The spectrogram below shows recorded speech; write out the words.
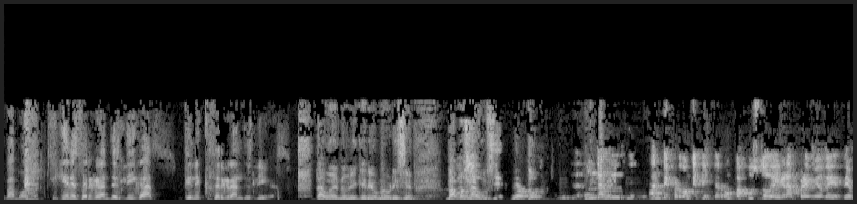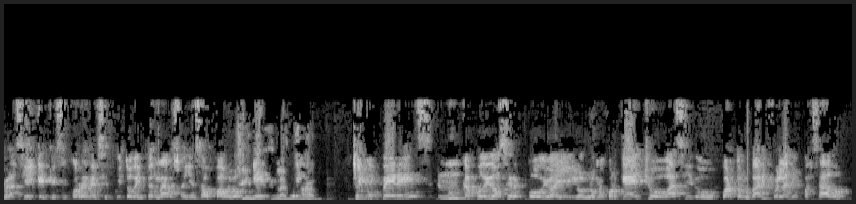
vamos, si quieres ser grandes ligas, tiene que ser grandes ligas. Está bueno, mi querido Mauricio. Vamos a un Un dato interesante, perdón que te interrumpa, justo del Gran Premio de, Brasil que, que, se corre en el circuito de Interlagos, ahí en Sao Paulo. Checo Pérez nunca ha podido hacer podio ahí. Lo, lo mejor que ha hecho ha sido cuarto lugar y fue el año pasado.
